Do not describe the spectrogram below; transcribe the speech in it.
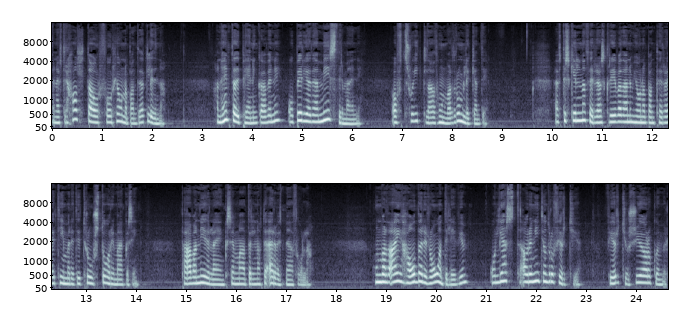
en eftir halda ár fór hjónabandið að gliðna. Hann heimtaði peninga af henni og byrjaði að mistrima henni, oft svo ítla að hún varð rúmliggjandi. Eftir skilna þeirra skrifaði hann um hjónaband þeirra í tímariti True Story Magazine. Það var nýðulæging sem Madalinn átti erfitt með að þóla. Hún varð æg háðar í róandi livjum og lést árið 1940, 47 ára gummul.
